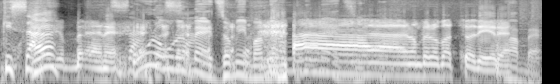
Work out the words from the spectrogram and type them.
Chissà. Voglio bene. Chissà. Uno, uno e mezzo, Mimmo. Ah, non ve lo posso dire. Vabbè.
